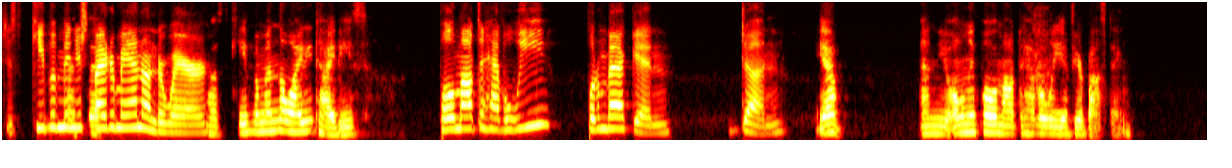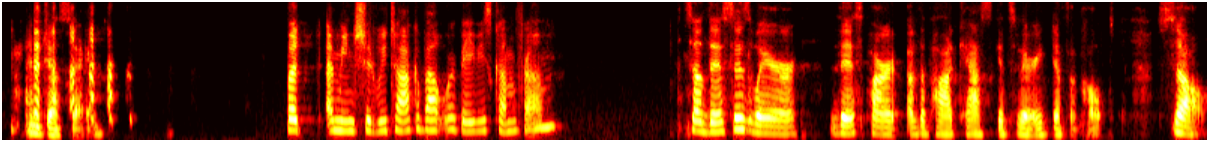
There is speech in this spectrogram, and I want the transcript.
Just keep them in That's your Spider Man underwear. Just keep them in the whitey tidies. Pull them out to have a wee, put them back in. Done. Yep. And you only pull them out to have a wee if you're busting. I'm just saying. But I mean, should we talk about where babies come from? So this is where this part of the podcast gets very difficult. So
